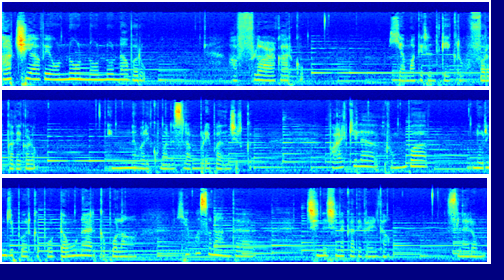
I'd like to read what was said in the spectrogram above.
காட்சியாகவே ஒன்று ஒன்று ஒன்று ஒன்றா வரும். அவ்வளோ அழகாக இருக்கும். என் அம்மா கிட்டேருந்து கேட்குற ஒவ்வொரு கதைகளும். இன்ன வரைக்கும் மனசில் அப்படியே பதிஞ்சிருக்கு. வாழ்க்கையில் ரொம்ப நொறுங்கி போயிருக்கப்போ டவுனாக இருக்கப்போலாம் ஏமா சொன்ன அந்த சின்ன சின்ன கதைகள் தான். சில நேரம்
